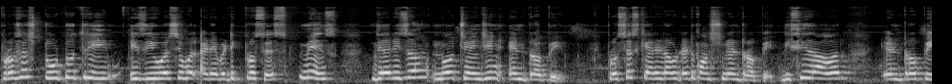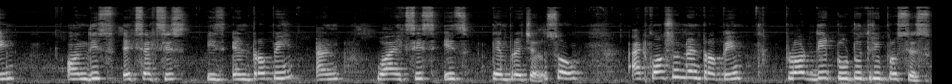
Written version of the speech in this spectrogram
Process 2 to 3 is reversible adiabatic process means there is a no change in entropy process carried out at constant entropy. This is our entropy on this x-axis is entropy and y-axis is temperature. So at constant entropy plot the 2 to 3 process.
